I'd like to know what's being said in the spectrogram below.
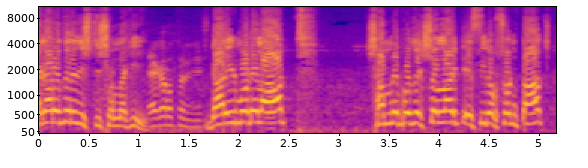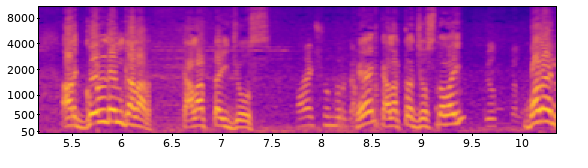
এগারোতে রেজিস্ট্রেশন নাকি? গাড়ির মডেল আট। সামনে প্রজেকশন লাইট এসির অপশন টাচ আর গোল্ডেন কালার কালারটাই জোস। অনেক সুন্দর হ্যাঁ কালারটা জোস না ভাই? বলেন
